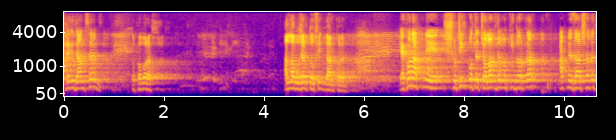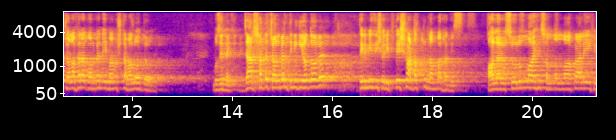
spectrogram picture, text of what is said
এটা কি জানছেন? তো খবর আছে। আল্লাহ বুঝার তৌফিক দান করেন। এখন আপনি সঠিক পথে চলার জন্য কি দরকার? আপনি যার সাথে চলাফেরা করবেন, এই মানুষটা ভালো হতে হবে। বুঝি নাকি যার সাথে চলবেন, তিনি কি হতে হবে? তিনি মিজি শরীফ, তেইশশো আটাত্তর নাম্বার হাদিস। আল্লাহ রসুল্লাহ সাল্লাহ আলহি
